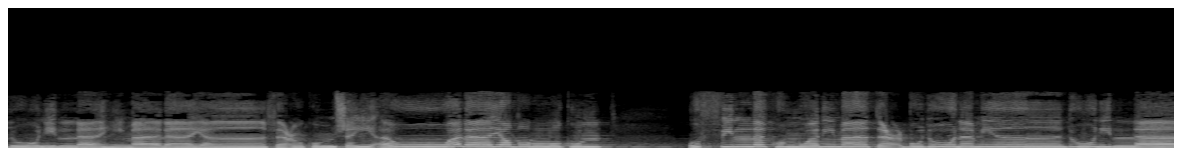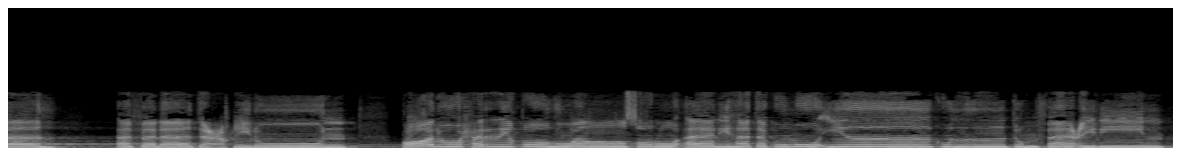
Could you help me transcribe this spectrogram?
دون الله ما لا ينفعكم شيئا ولا يضركم أف لكم ولما تعبدون من دون الله أفلا تعقلون قالوا حرقوه وانصروا آلهتكم إن كنتم فاعلين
